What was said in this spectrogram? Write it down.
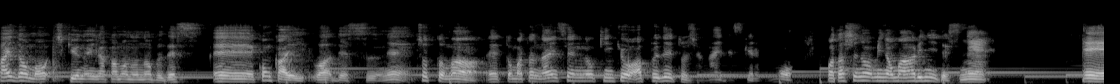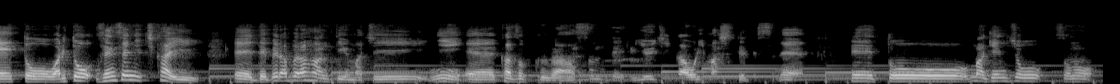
はい、どうも、地球の田舎者のぶです。えー、今回はですね、ちょっとまあ、えっ、ー、と、また内戦の近況アップデートじゃないですけれども、私の身の回りにですね、えっ、ー、と、割と前線に近い、えー、デベラブラハンっていう町に、えー、家族が住んでいる友人がおりましてですね、えっ、と、まあ現状、その、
